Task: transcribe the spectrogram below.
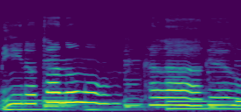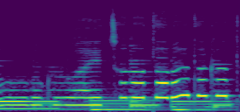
君の頼む唐揚げを僕はいつも食べたくて。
